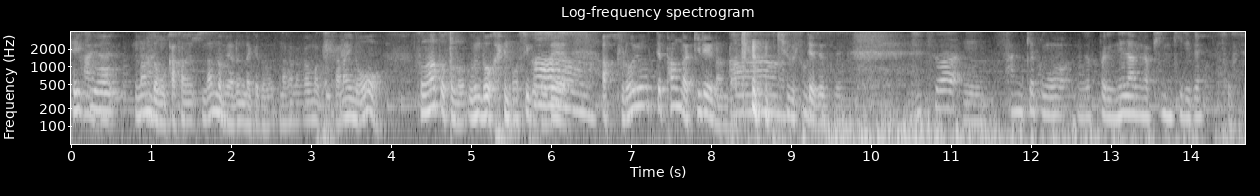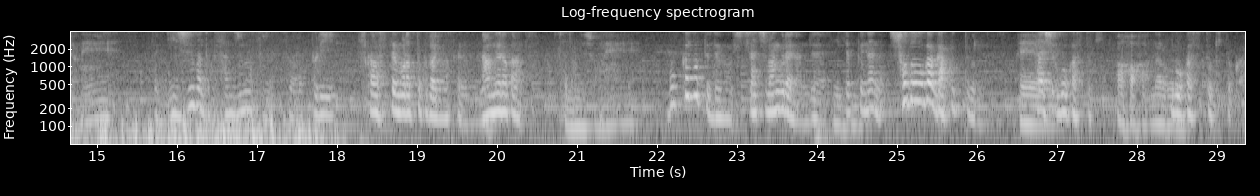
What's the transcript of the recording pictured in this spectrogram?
テイクを何度も重ね何度もやるんだけどなかなかうまくいかないのをその後その運動会のお仕事でああプロ用ってパンが綺麗なんだってあー。気づいてですね。実はうん。三脚もやっぱり値段がピンキリで。そうっすよね。20万とか30万するやつはやっぱり使わせてもらったことありますけど滑らかなんですよ。そうなんでしょうね。僕が持ってるでも78万ぐらいなんで、ん。やっぱりなんだ初動がガクってくるんですね最初動かす時。動かす時とかうん。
